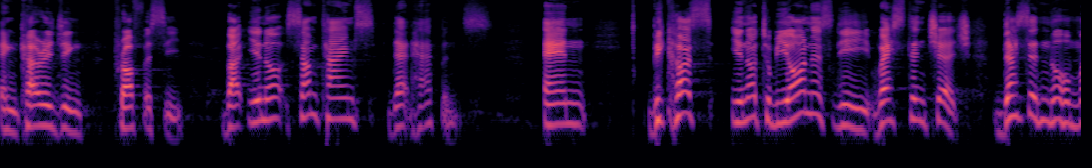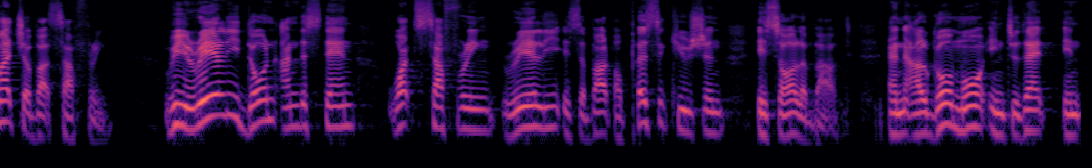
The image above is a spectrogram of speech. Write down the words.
encouraging prophecy. But you know, sometimes that happens. And because, you know, to be honest, the Western church doesn't know much about suffering. We really don't understand what suffering really is about or persecution is all about. And I'll go more into that in,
